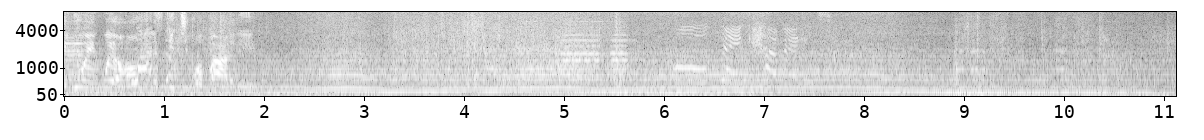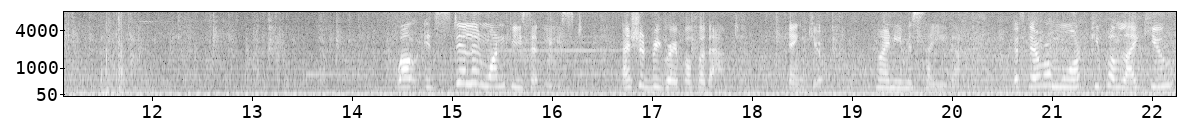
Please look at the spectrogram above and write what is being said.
Hey, you ain't well, homie. Let's get you up out of. Oh! Well, it's still in one piece at least. I should be grateful for that. Thank you. My name is Saida. If there were more people like you,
